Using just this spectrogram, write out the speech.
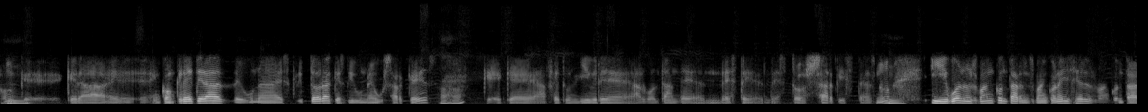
no? Mm. que, que era, eh, en concret era d'una escriptora que es diu Neus Arqués, Uh -huh. Que, que ha fet un llibre al voltant d'estos artistes, no? Mm. I, bueno, ens van contar, ens van conèixer, ens van contar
